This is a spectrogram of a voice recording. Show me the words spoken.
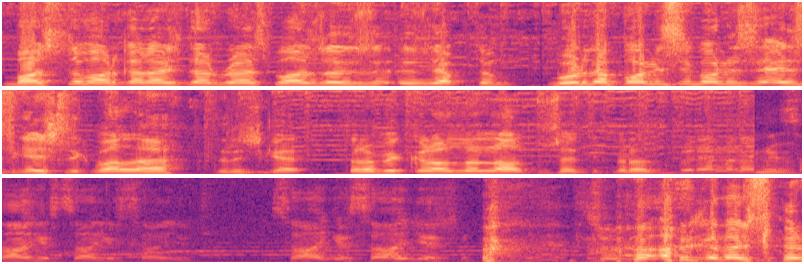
Bastım arkadaşlar biraz fazla hız, hız yaptım. Burada polisi polisi es geçtik vallahi. Tırışka. Trafik kurallarını alt üst ettik biraz. Bremen'e sağa gir sağa gir sağa gir. Sağa gir sağa gir. Arkadaşlar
